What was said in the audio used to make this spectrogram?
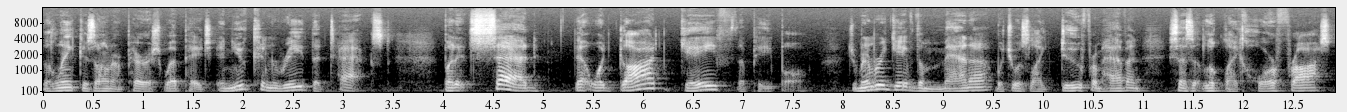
the link is on our parish webpage, and you can read the text. But it said that what God gave the people, do you remember He gave them manna, which was like dew from heaven? He says it looked like hoarfrost,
